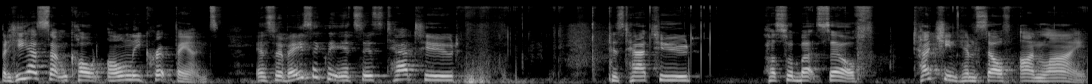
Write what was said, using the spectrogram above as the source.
But he has something called Only Crip Fans. And so basically, it's his tattooed, his tattooed hustle butt self touching himself online.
